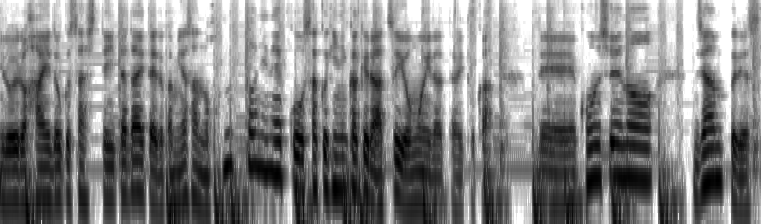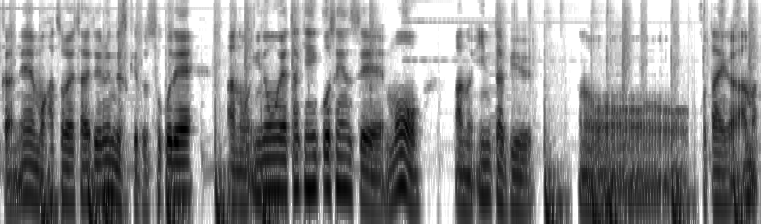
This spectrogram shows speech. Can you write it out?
いろいろ拝読させていただいたりとか、皆さんの本当にね、こう作品にかける熱い思いだったりとか、で、今週のジャンプですかね、もう発売されてるんですけど、そこで、あの、井上武彦先生も、あの、インタビュー、あのー、答えが、あま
